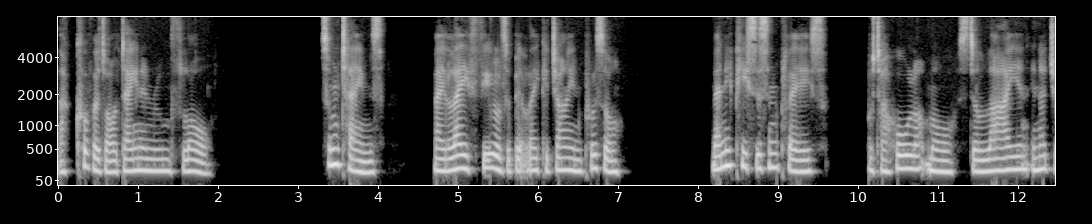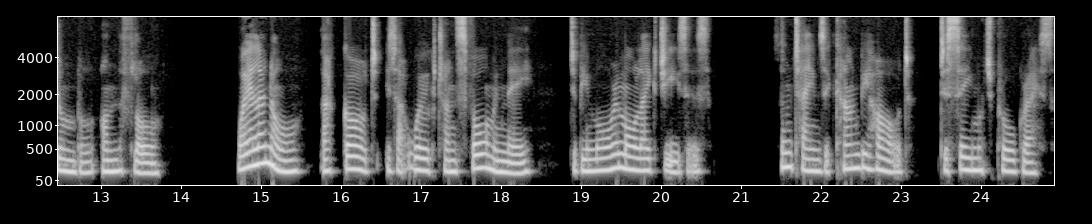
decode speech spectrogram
that covered our dining room floor. Sometimes my life feels a bit like a giant puzzle. Many pieces in place, but a whole lot more still lying in a jumble on the floor. While I know that God is at work transforming me to be more and more like Jesus, sometimes it can be hard to see much progress.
